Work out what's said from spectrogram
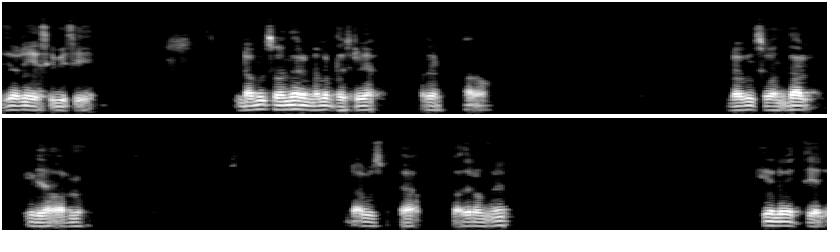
இதுவரையும் ஏசிபிசி டபுள்ஸ் வந்தால் ரெண்டு நம்பர் வச்சுருக்கேன் அது வரும். டபுள்ஸ் வந்தால் இப்படி தான் வரணும். டபுள்ஸ் வந்தால் பதினொன்று எழுபத்தி ஏழு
